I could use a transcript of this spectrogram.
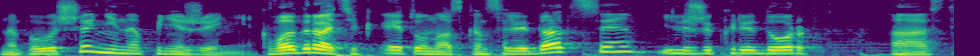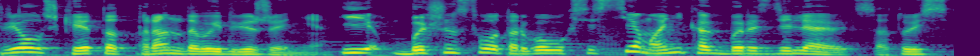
на повышение и на понижение. Квадратик это у нас консолидация или же коридор, а стрелочки это трендовые движения. И большинство торговых систем, они как бы разделяются. То есть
